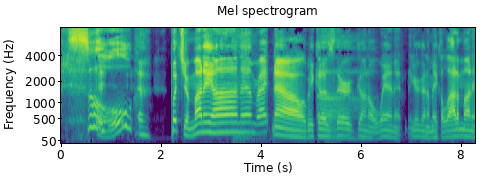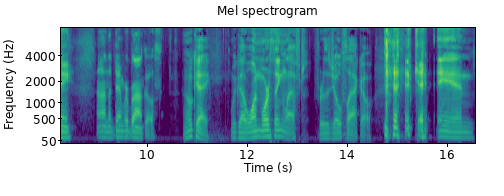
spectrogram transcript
So, Put your money on them right now because ah. they're gonna win it. You're gonna make a lot of money on the Denver Broncos. okay, we got one more thing left for the Joe Flacco. okay. And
